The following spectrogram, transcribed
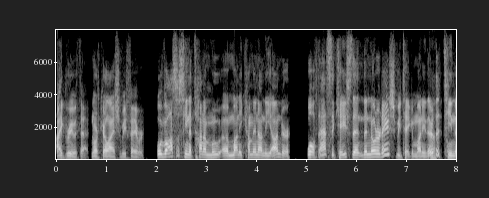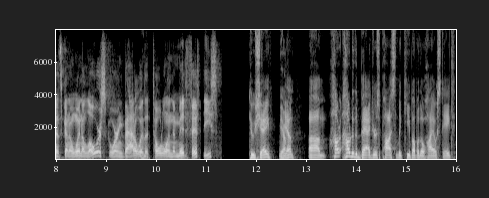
I agree with that. North Carolina should be favored. But we've also seen a ton of mo- uh, money come in on the under. Well, if that's the case, then, then Notre Dame should be taking money. They're yeah. the team that's going to win a lower scoring battle with a total in the mid 50s. Touche. Yep. Yeah. Um, how how do the Badgers possibly keep up with Ohio State?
